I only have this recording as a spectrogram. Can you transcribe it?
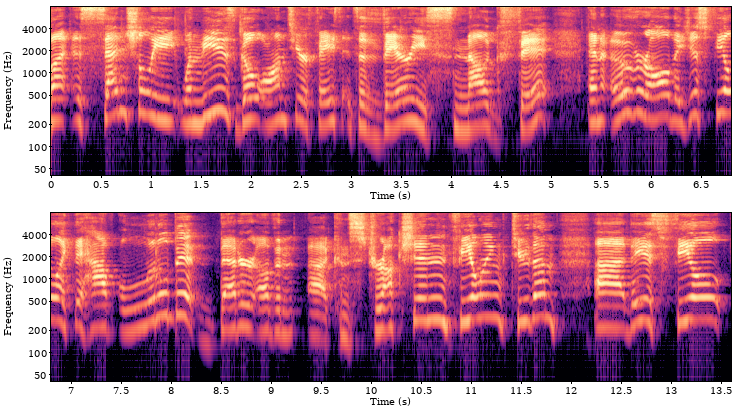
but essentially when these go onto your face, it's a very snug fit. And overall, they just feel like they have a little bit better of a uh, construction feeling to them. Uh, they just feel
